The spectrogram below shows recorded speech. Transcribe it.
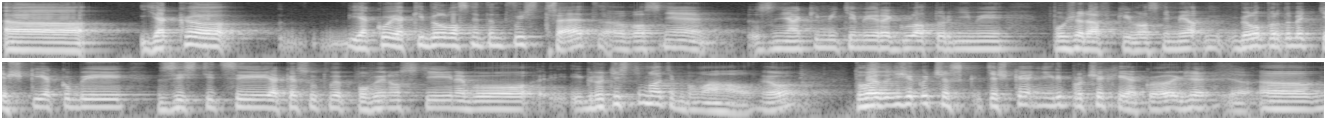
A, jak jako jaký byl vlastně ten tvůj střed vlastně s nějakými těmi regulatorními požadavky. Vlastně bylo pro tebe těžké jakoby zjistit si, jaké jsou tvoje povinnosti, nebo kdo ti s tímhle tím pomáhal, jo? Tohle je totiž jako česk, těžké někdy pro Čechy, jako, jo? takže uh,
